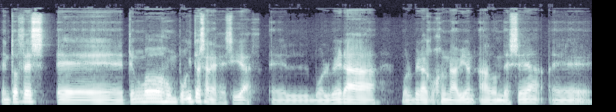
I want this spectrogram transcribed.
Entonces, eh, tengo un poquito esa necesidad, el volver a, volver a coger un avión a donde sea. Eh,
